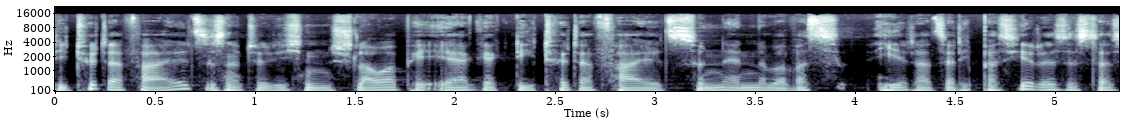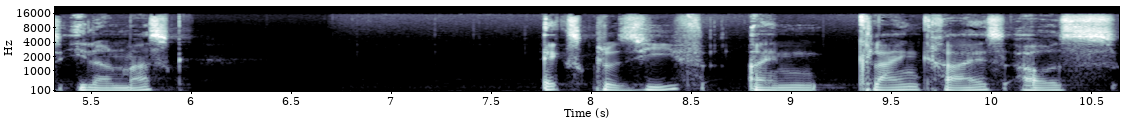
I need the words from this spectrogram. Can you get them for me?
Die Twitter-Files ist natürlich ein schlauer PR-Gag, die Twitter-Files zu nennen, aber was hier tatsächlich passiert ist, ist, dass Elon Musk exklusiv einen kleinen Kreis aus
